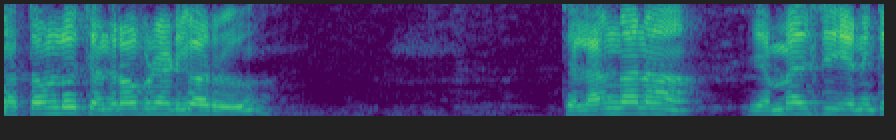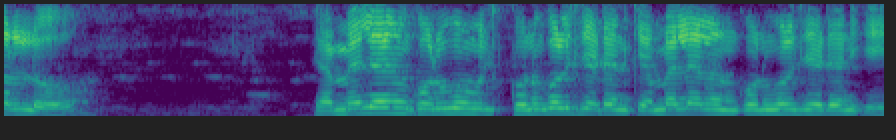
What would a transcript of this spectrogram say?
గతంలో చంద్రబాబు నాయుడు గారు తెలంగాణ ఎమ్మెల్సీ ఎన్నికల్లో ఎమ్మెల్యేలను కొనుగోలు కొనుగోలు చేయడానికి ఎమ్మెల్యేలను కొనుగోలు చేయడానికి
